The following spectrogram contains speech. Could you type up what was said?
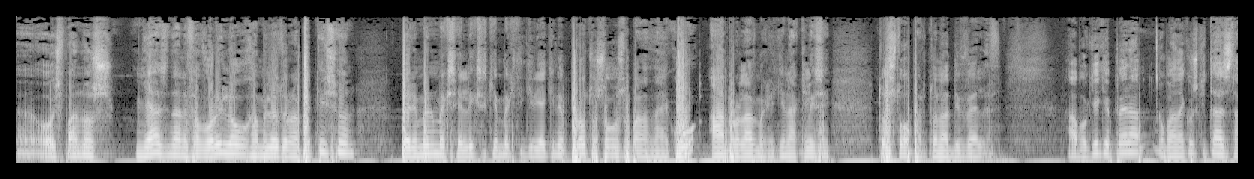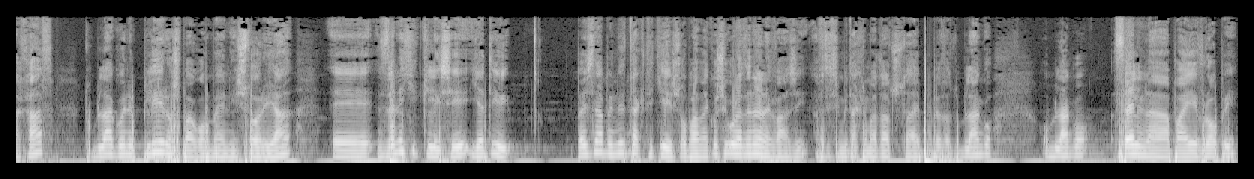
Ε, ο Ισπανός μοιάζει να είναι φαβορή λόγω χαμηλότερων απαιτήσεων. Περιμένουμε εξελίξεις και μέχρι την Κυριακή είναι πρώτος στόχος του Παναναναϊκού. Αν προλάβει μέχρι εκεί να κλείσει το στόπερ, τον Αντιβέλεθ. Από εκεί και πέρα, ο Παναναναϊκός κοιτάζει στα χαφ. Του Μπλάγκο είναι πλήρως παγωμένη η ιστορία. Ε, δεν έχει κλείσει γιατί παίζει ένα παιχνίδι τακτική. Ο Παναναναϊκός σίγουρα δεν ανεβάζει αυτή τη στιγμή τα χρήματά του στα επίπεδα του Μπλάγκο. Ο Μπλάγκο θέλει να πάει η Ευρώπη.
